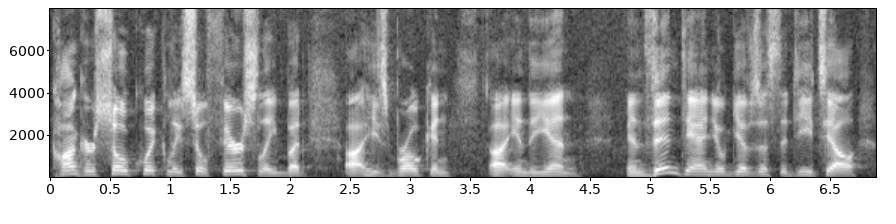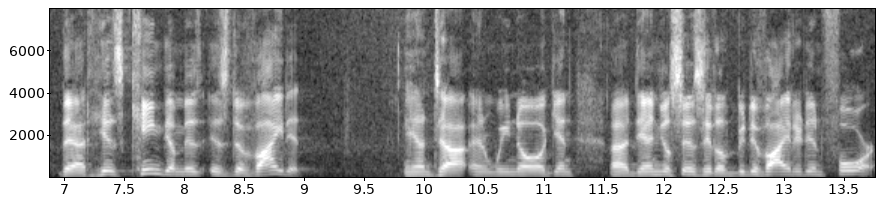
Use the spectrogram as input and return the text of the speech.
conquers so quickly, so fiercely, but uh, he's broken uh, in the end. And then Daniel gives us the detail that his kingdom is, is divided. And, uh, and we know again, uh, Daniel says it'll be divided in four.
